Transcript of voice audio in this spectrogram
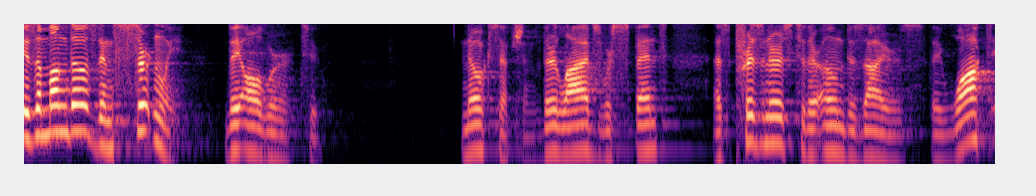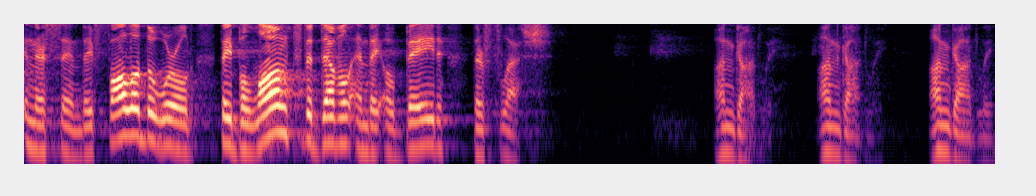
is among those, then certainly they all were too. No exceptions. Their lives were spent as prisoners to their own desires. They walked in their sin. They followed the world. They belonged to the devil and they obeyed their flesh. Ungodly, ungodly, ungodly,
